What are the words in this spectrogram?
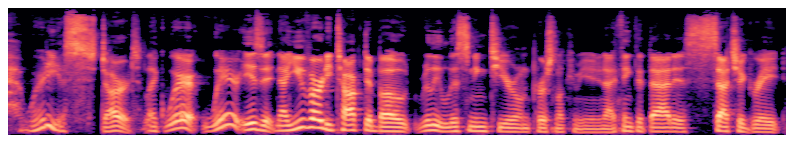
where do you start? Like, where where is it? Now, you've already talked about really listening to your own personal community, and I think that that is such a great,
